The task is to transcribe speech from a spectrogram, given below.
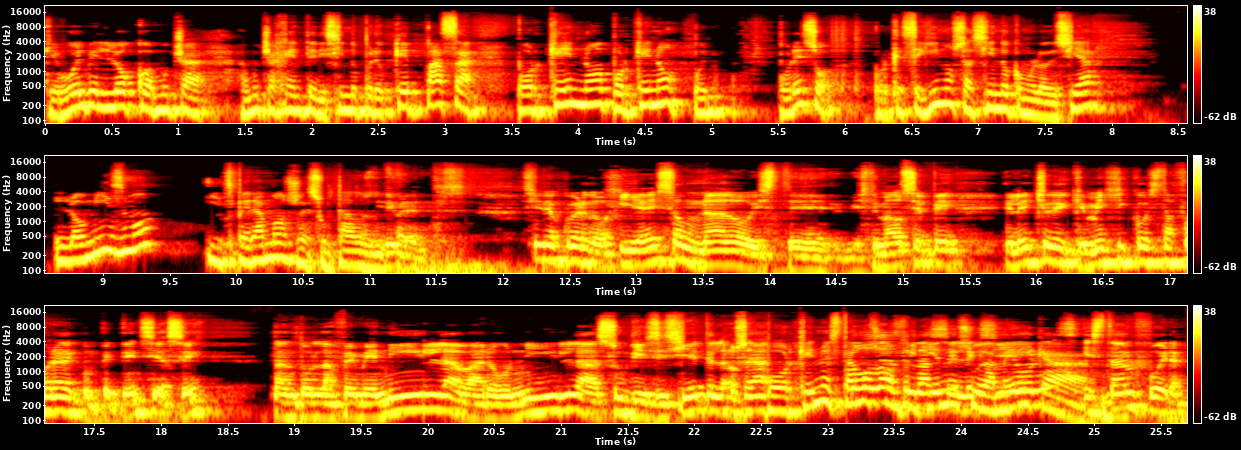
que vuelve loco a mucha, a mucha gente diciendo, pero ¿qué pasa? ¿Por qué no? ¿Por qué no? Bueno, por eso, porque seguimos haciendo, como lo decía, lo mismo y esperamos resultados diferentes. Sí, de acuerdo. Y a eso aunado, este, mi estimado CP, el hecho de que México está fuera de competencias, ¿eh? Tanto la femenil, la varonil, la sub-17, o sea... ¿Por qué no estamos compitiendo en Sudamérica? Están fuera.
